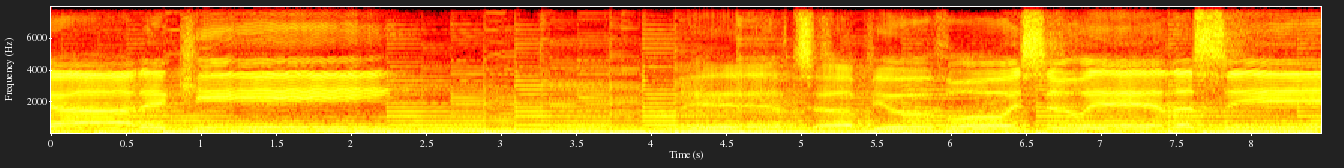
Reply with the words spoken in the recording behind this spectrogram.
Of a God King, lift up your voice and with us sing.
